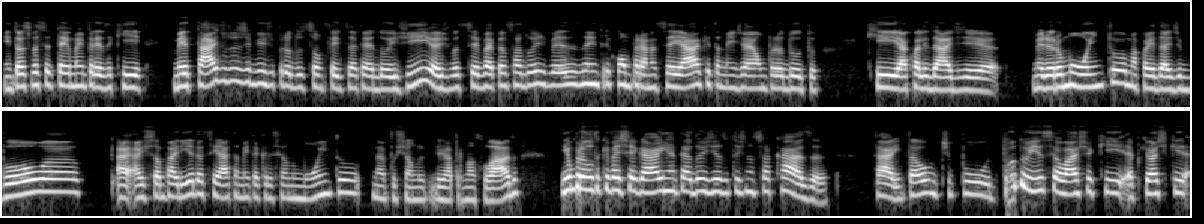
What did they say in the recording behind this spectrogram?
Então, se você tem uma empresa que metade dos envios de produto são feitos até dois dias, você vai pensar duas vezes entre comprar na C&A, que também já é um produto que a qualidade melhorou muito, uma qualidade boa, a, a estamparia da C&A também está crescendo muito, né, puxando já para o nosso lado, e um produto que vai chegar em até dois dias úteis na sua casa, tá? Então, tipo, tudo isso eu acho que, é porque eu acho que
